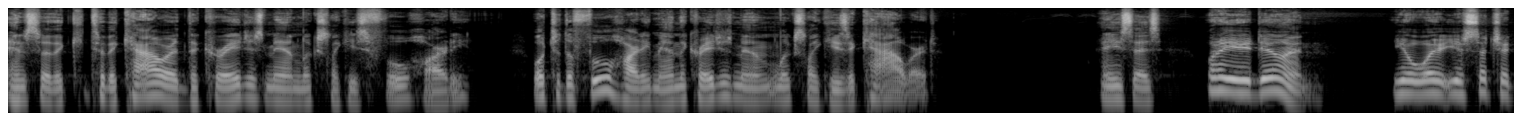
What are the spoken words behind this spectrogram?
and so the, to the coward, the courageous man looks like he's foolhardy. Well, to the foolhardy man, the courageous man looks like he's a coward. And he says, What are you doing? You're, you're such a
